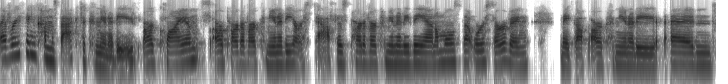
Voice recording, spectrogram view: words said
everything comes back to community. Our clients are part of our community, our staff is part of our community, the animals that we're serving make up our community. And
